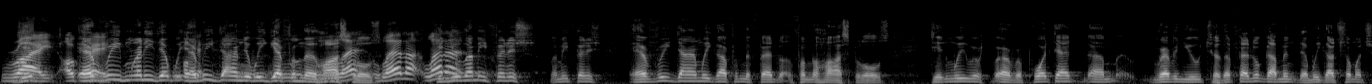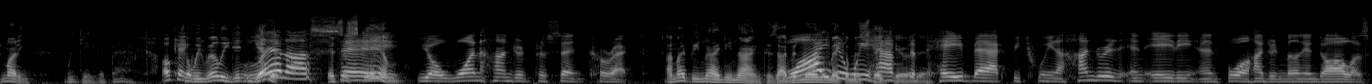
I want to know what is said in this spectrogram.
Right, okay. Every money that we, Okay. every dime that we get from the hospitals. let a- let can you let me finish? Let me finish. Every dime we got from the federal from the hospitals, didn't we re- uh, report that um, revenue to the federal government? Then we got so much money. We gave it back. Okay. So we really didn't get Let it. us it's say a scam. you're 100% correct. I might be 99 because I've been Why known to make a we mistake have here to or there. pay back between 180 and 400 million dollars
